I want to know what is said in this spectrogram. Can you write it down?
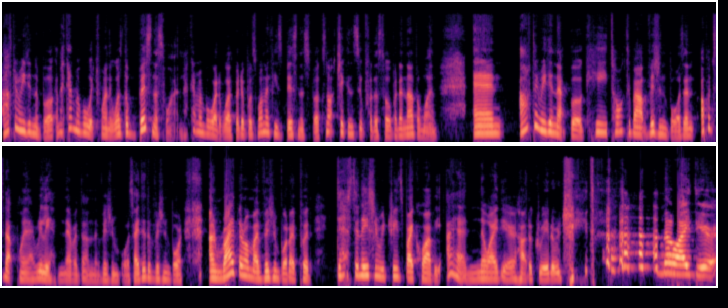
after reading the book, and I can't remember which one it was, the business one. I can't remember what it was, but it was one of his business books, not Chicken Soup for the Soul, but another one. And after reading that book, he talked about vision boards. And up until that point, I really had never done a vision board. So I did a vision board. And right there on my vision board, I put Destination Retreats by Kwavi. I had no idea how to create a retreat. no idea.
